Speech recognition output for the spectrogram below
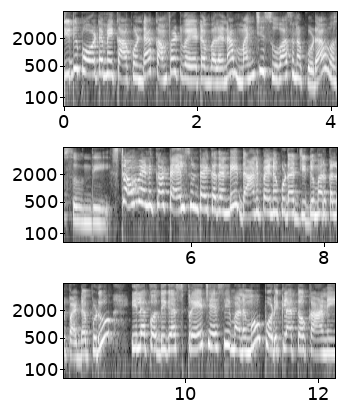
జిడ్డు పోవటమే కాకుండా కంఫర్ట్ వేయటం వలన మంచి సువాసన కూడా వస్తుంది. స్టవ్ వెనుక టైల్స్ ఉంటాయి కదండి దానిపైన కూడా జిడ్డు మరకలు పడ్డప్పుడు ఇలా కొద్దిగా స్ప్రే చేసి మనము పొడి క్లాత్తో కానీ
